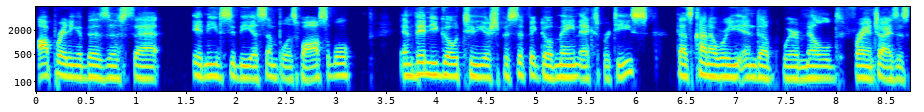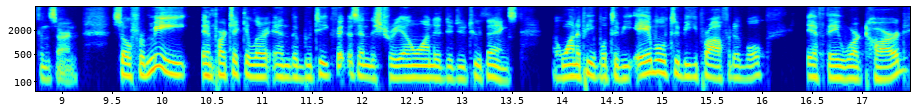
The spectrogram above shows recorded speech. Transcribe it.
operating a business that it needs to be as simple as possible and then you go to your specific domain expertise that's kind of where you end up where meld franchise is concerned. So for me in particular in the boutique fitness industry i wanted to do two things. I wanted people to be able to be profitable if they worked hard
